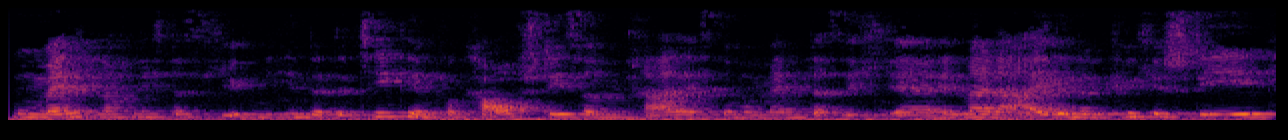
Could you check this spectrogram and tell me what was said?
Moment noch nicht, dass ich irgendwie hinter der Theke im Verkauf stehe, sondern gerade ist der Moment, dass ich äh, in meiner eigenen Küche stehe,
